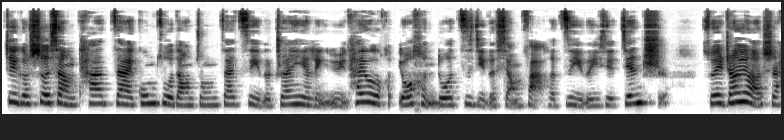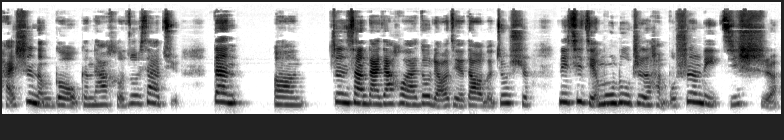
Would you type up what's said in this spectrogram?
这个摄像他在工作当中，在自己的专业领域，他又有很多自己的想法和自己的一些坚持，所以张悦老师还是能够跟他合作下去。但，嗯。正像大家后来都了解到的，就是那期节目录制的很不顺利。即使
